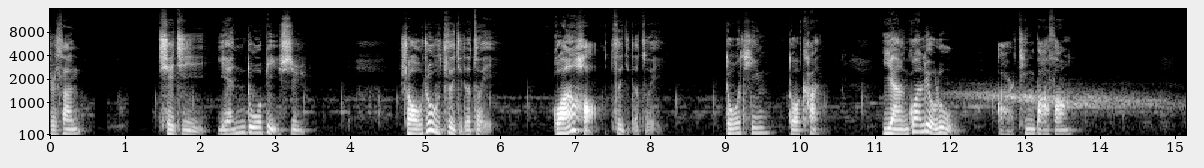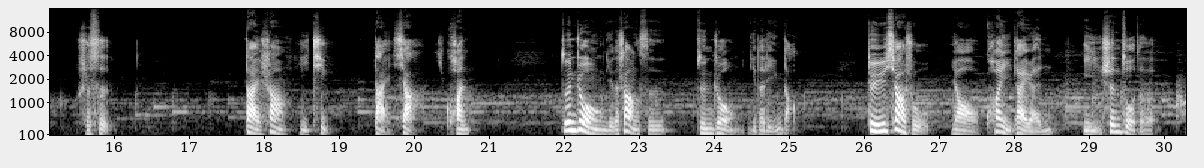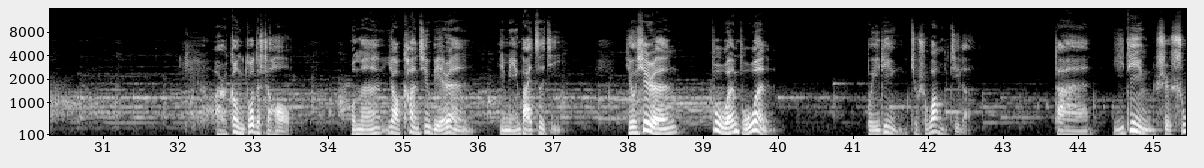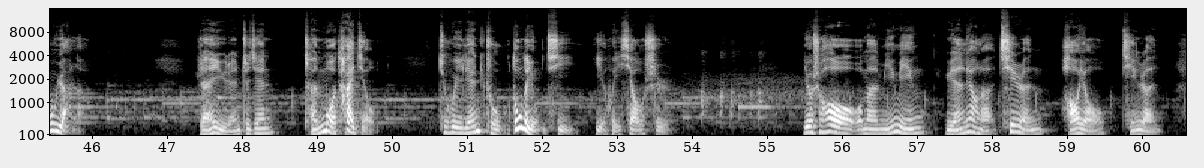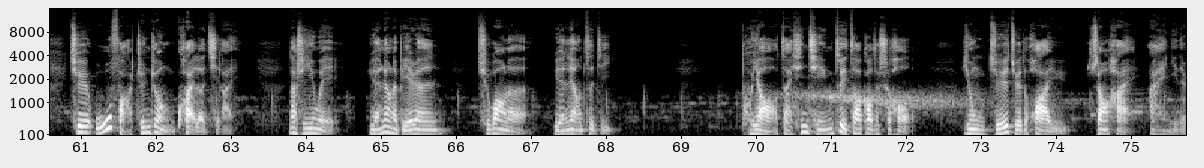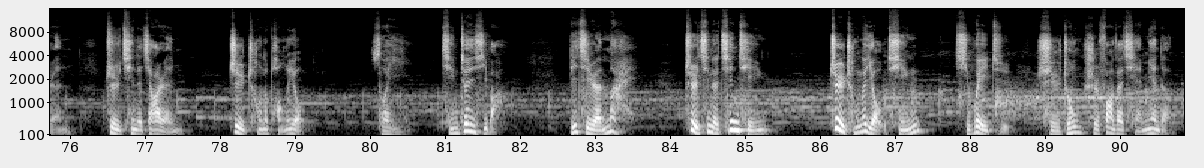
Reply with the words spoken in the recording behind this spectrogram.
十三，切记言多必失，守住自己的嘴，管好自己的嘴，多听多看，眼观六路，耳听八方。十四，待上以敬，待下以宽，尊重你的上司，尊重你的领导，对于下属要宽以待人。以身作则，而更多的时候，我们要看清别人，以明白自己。有些人不闻不问，不一定就是忘记了，但一定是疏远了。人与人之间沉默太久，就会连主动的勇气也会消失。有时候，我们明明原谅了亲人。好友、情人，却无法真正快乐起来，那是因为原谅了别人，却忘了原谅自己。不要在心情最糟糕的时候，用决绝的话语伤害爱你的人、至亲的家人、至诚的朋友。所以，请珍惜吧。比起人脉，至亲的亲情、至诚的友情，其位置。始终是放在前面的。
